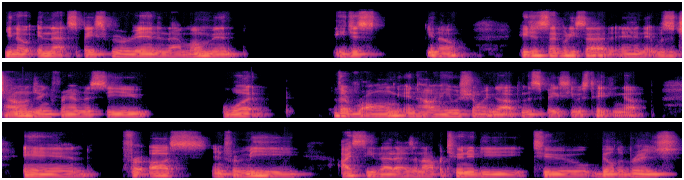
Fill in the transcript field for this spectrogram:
you know, in that space we were in in that moment, he just, you know, he just said what he said. And it was challenging for him to see what the wrong in how he was showing up in the space he was taking up. And for us and for me, I see that as an opportunity to build a bridge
